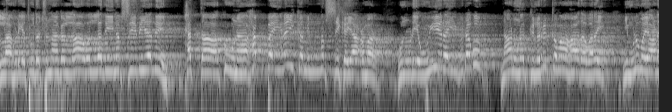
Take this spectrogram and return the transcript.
அல்லாஹுடைய தூதர் சொன்னார்கள் லா வல்லதி நஃப்சி பியதி ஹத்தா கூனா ஹப்ப இலைக்க மின் நஃப்ஸிக யா உமர். உன்னுடைய உயிரை விடவும் நான் உனக்கு நெருக்கமாகாத வரை நீ முழுமையான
